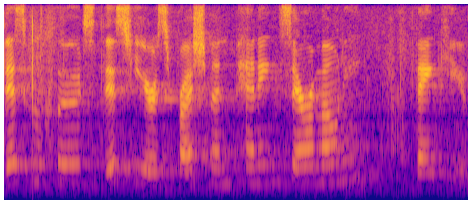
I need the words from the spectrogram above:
This concludes this year's freshman pinning ceremony. Thank you.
